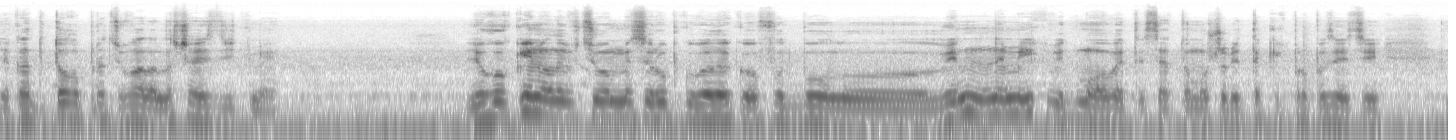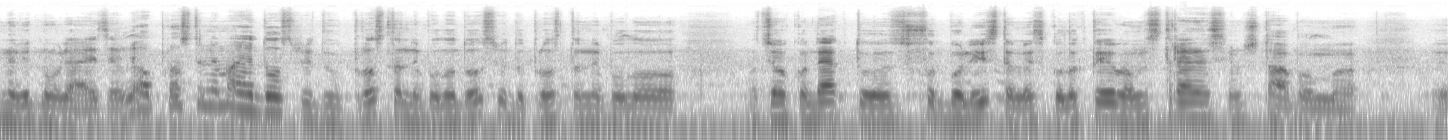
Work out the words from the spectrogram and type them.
яка до того працювала лише з дітьми. Його кинули в цю місорубку великого футболу. Він не міг відмовитися, тому що від таких пропозицій не відмовляється. В нього просто немає досвіду, просто не було досвіду, просто не було оцього конекту з футболістами, з колективом, з тренерським штабом. Е,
